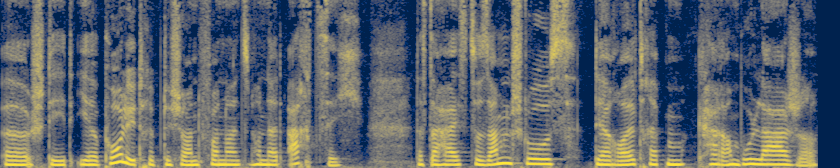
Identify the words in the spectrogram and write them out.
äh, steht, Ihr Polytryptychon von 1980. Das da heißt Zusammenstoß der Rolltreppen Karambolage.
